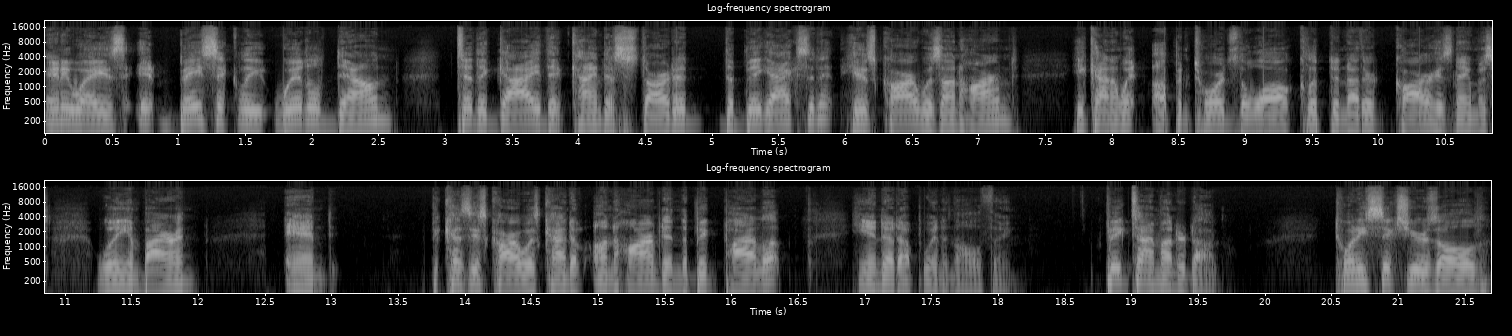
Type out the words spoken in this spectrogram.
Anyways, it basically whittled down to the guy that kind of started the big accident. His car was unharmed. He kind of went up and towards the wall, clipped another car. His name was William Byron. And because his car was kind of unharmed in the big pileup, he ended up winning the whole thing. Big time underdog. 26 years old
